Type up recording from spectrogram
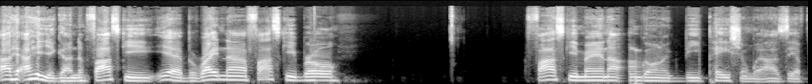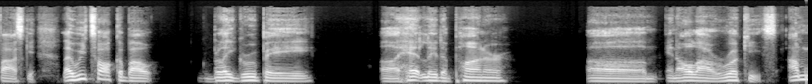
I, I hear you, Gundam. Foskey, yeah, but right now, Foskey, bro, Foskey, man, I'm to be patient with Isaiah Foskey. Like we talk about Blake Grupe, uh, Hedley the punter, um, and all our rookies. I'm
